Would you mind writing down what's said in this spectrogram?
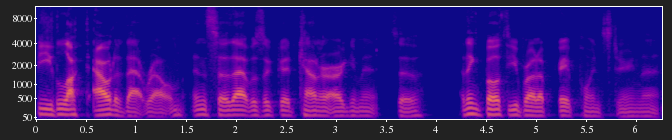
be lucked out of that realm. And so that was a good counter argument. So I think both of you brought up great points during that.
